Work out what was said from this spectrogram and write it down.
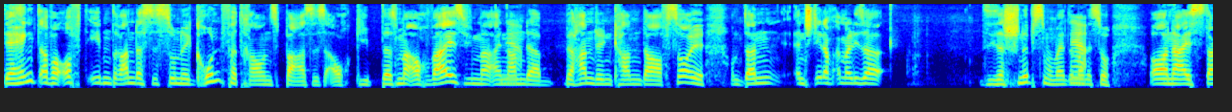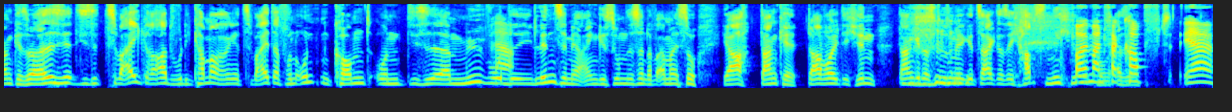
der hängt aber oft eben dran, dass es so eine Grundvertrauensbasis auch gibt, dass man auch weiß, wie man einander behandeln kann, darf, soll. Und dann entsteht auf einmal dieser dieser Schnipsmoment und man ist so, oh nice, danke. So, also diese, diese zwei Grad, wo die Kamera jetzt weiter von unten kommt und diese Mühe, wo Ja. die Linse mir eingezoomt ist und auf einmal ist so, ja, danke, da wollte ich hin. Danke, dass du es mir gezeigt hast. Ich hab's nicht Voll, man hinbekommen. verkopft. ja,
